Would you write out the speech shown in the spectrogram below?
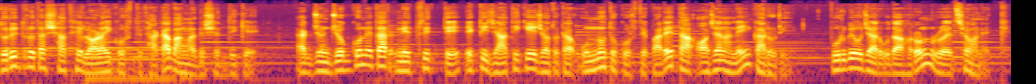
দরিদ্রতার সাথে লড়াই করতে থাকা বাংলাদেশের দিকে। একজন যোগ্য নেতার নেতৃত্বে একটি জাতিকে যতটা উন্নত করতে পারে তা অজানা নেই কারোরই। পূর্বেও যার উদাহরণ রয়েছে অনেক।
